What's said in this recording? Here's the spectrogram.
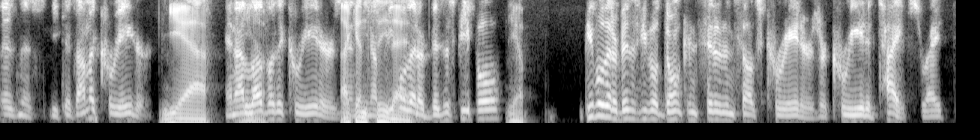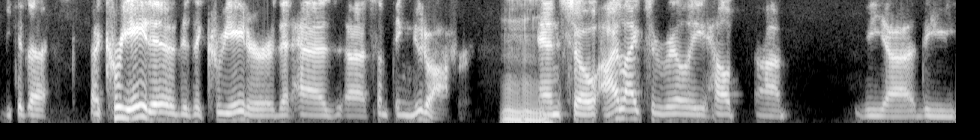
business because I'm a creator. Yeah. And I yeah. love other creators. I and, can you know, see people that. that are business people. Yep. People that are business people don't consider themselves creators or creative types, right? Because a, a creative is a creator that has uh, something new to offer. Mm-hmm. And so I like to really help uh, the uh, the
